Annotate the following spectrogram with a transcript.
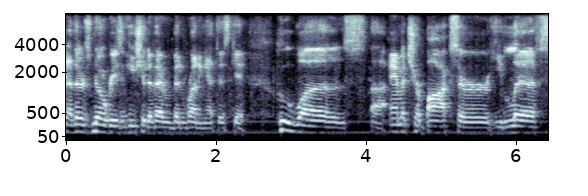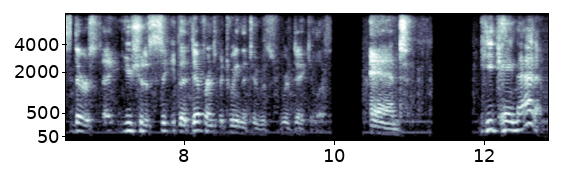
And there's no reason he should have ever been running at this kid. Who was uh, amateur boxer he lifts. There's uh, you should have seen the difference between the two was ridiculous. And he came at him.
